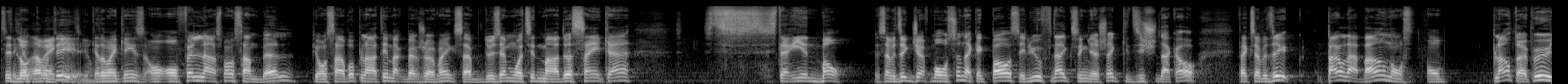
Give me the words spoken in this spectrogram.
Tu sais, de l'autre 95, côté, Guillaume. 95, on, on fait le lancement au Centre Bell, puis on s'en va planter Marc Bergevin, qui sa deuxième moitié de mandat, 5 ans, c'était rien de bon. Ça veut dire que Jeff Molson, à quelque part, c'est lui au final qui signe le chèque, qui dit je suis d'accord. Fait que ça veut dire, par la bande, on, on plante un peu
